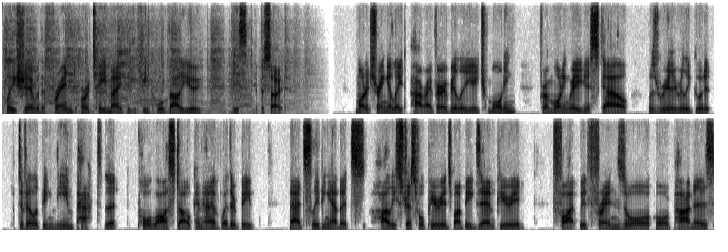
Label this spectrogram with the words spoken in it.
Please share with a friend or a teammate that you think will value this episode. Monitoring elite heart rate variability each morning for a morning readiness scale was really, really good at developing the impact that poor lifestyle can have, whether it be bad sleeping habits, highly stressful periods, might be exam period, fight with friends or or partners.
